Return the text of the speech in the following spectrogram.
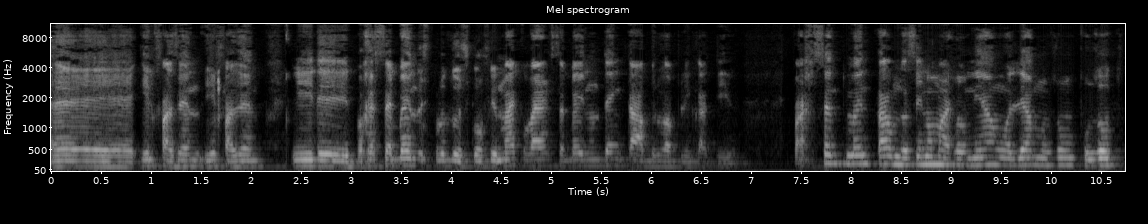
é, ir fazendo, ir fazendo, ir recebendo os produtos, confirmar que vai receber e não tem que abrir o aplicativo. Recentemente estávamos assim numa reunião, olhamos um para os outros,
